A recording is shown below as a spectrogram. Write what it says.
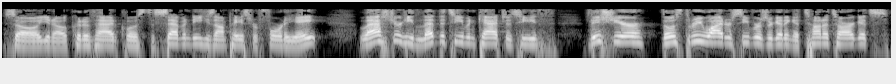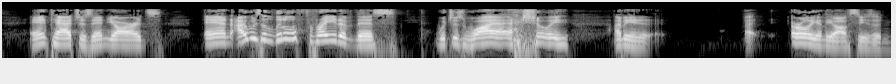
So, you know, could have had close to 70. He's on pace for 48. Last year he led the team in catches, Heath. This year, those three wide receivers are getting a ton of targets and catches and yards. And I was a little afraid of this, which is why I actually, I mean, early in the offseason,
